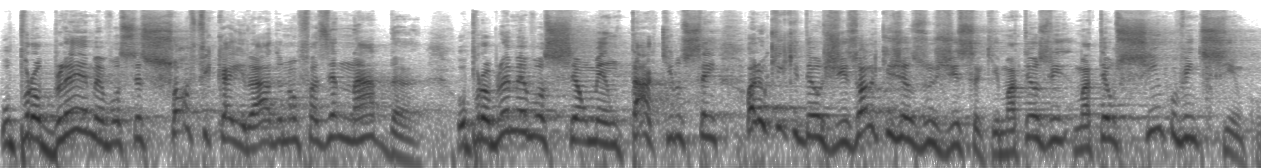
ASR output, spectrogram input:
O problema é você só ficar irado e não fazer nada. O problema é você aumentar aquilo sem. Olha o que, que Deus diz, olha o que Jesus disse aqui, Mateus, Mateus 5, 25.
